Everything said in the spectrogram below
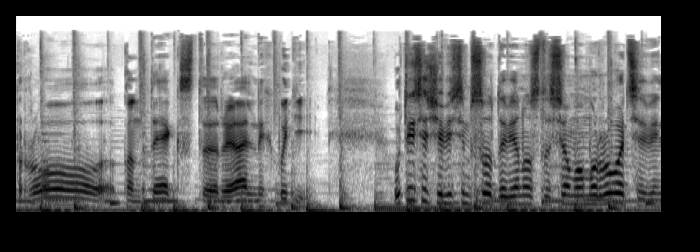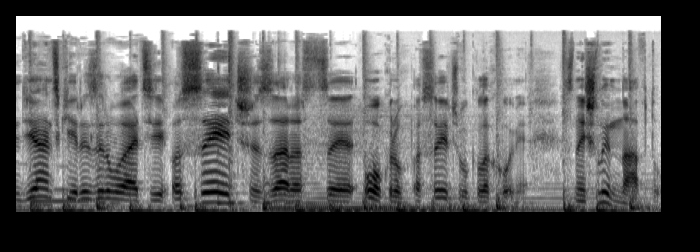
про контекст реальних подій. У 1897 році в індіанській резервації Осейдж, зараз це округ Осейдж в Оклахомі, знайшли нафту.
